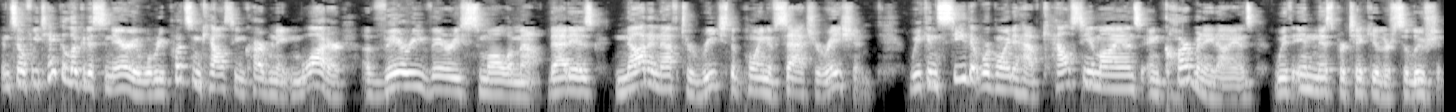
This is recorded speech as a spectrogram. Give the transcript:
And so if we take a look at a scenario where we put some calcium carbonate in water, a very, very small amount, that is not enough to reach the point of saturation, we can see that we're going to have calcium ions and carbonate ions within this particular solution.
